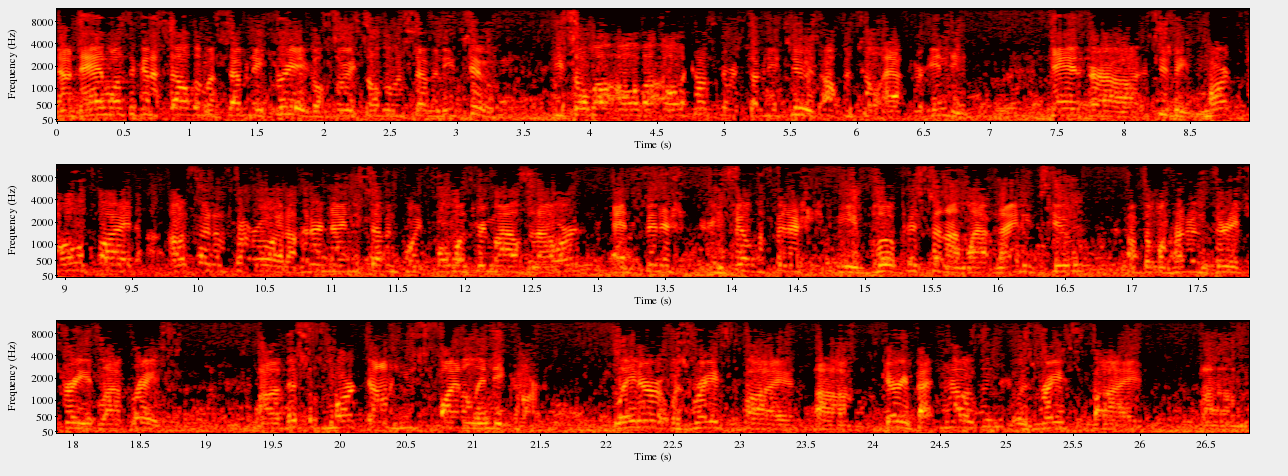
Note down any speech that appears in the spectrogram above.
Now Dan wasn't going to sell them a 73 Eagle, so he sold them a 72. He sold all, all the all the customers 72s up until after Indy. Dan, uh, excuse me, Mark qualified outside of the front row at 197.413 miles an hour and finished. He failed to finish. He blew a piston on lap 92 of the 133 lap race. Uh, this was Mark Donohue's final Indy car. Later, it was raced by uh, Gary Bettenhausen. It was raced by um,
